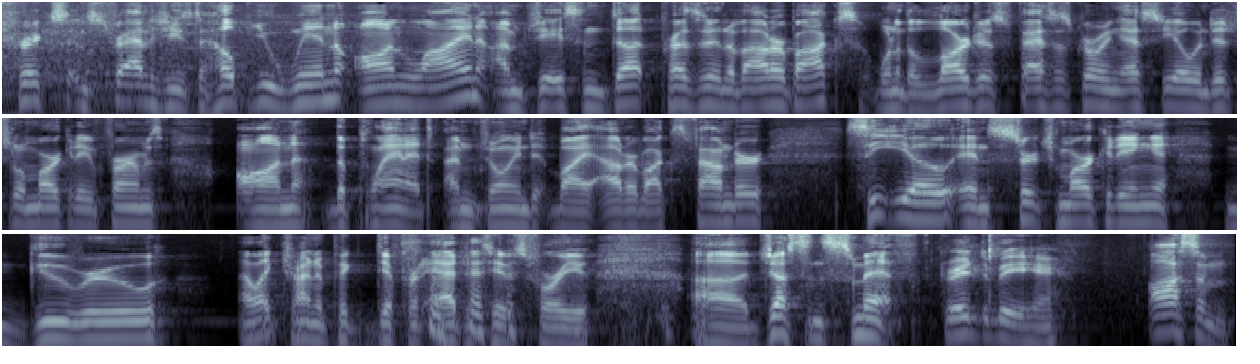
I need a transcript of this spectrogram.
tricks, and strategies to help you win online. I'm Jason Dutt, president of OuterBox, one of the largest, fastest growing SEO and digital marketing firms on the planet. I'm joined by OuterBox founder, CEO, and search marketing guru. I like trying to pick different adjectives for you, uh, Justin Smith. Great to be here. Awesome.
